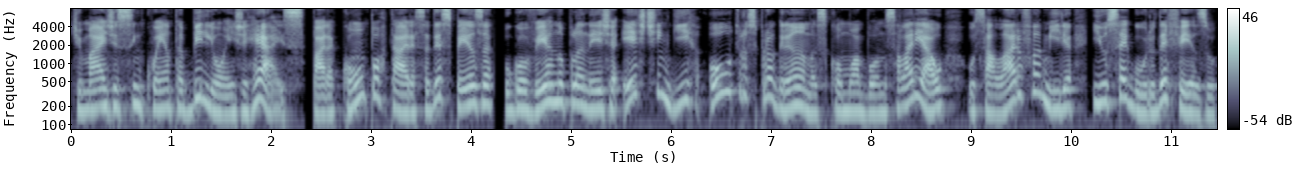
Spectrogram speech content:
de mais de 50 bilhões de reais. Para comportar essa despesa, o governo planeja extinguir outros programas, como o abono salarial, o salário família e o seguro defeso,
